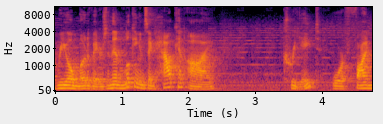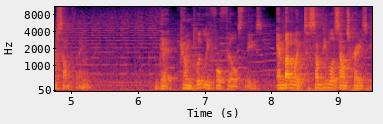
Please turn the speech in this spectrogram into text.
real motivators? And then looking and saying, how can I create or find something that completely fulfills these? And by the way, to some people it sounds crazy.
